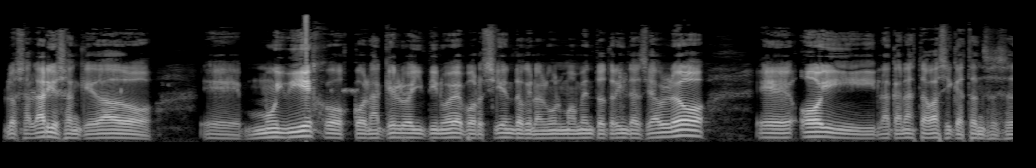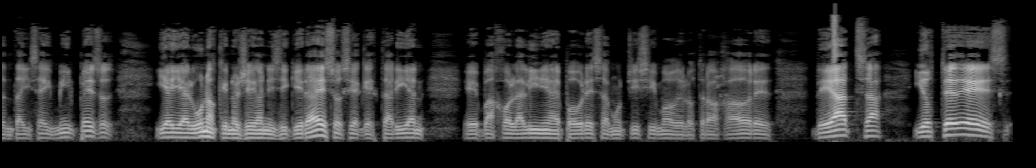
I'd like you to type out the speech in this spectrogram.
los salarios han quedado eh, muy viejos con aquel 29% que en algún momento 30 se habló. Eh, hoy la canasta básica está en 66 mil pesos y hay algunos que no llegan ni siquiera a eso, o sea que estarían eh, bajo la línea de pobreza muchísimos de los trabajadores de ATSA. Y ustedes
